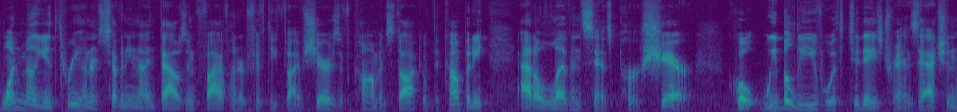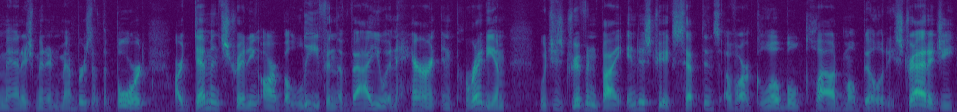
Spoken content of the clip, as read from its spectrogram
1,379,555 shares of common stock of the company at 11 cents per share. Quote, we believe with today's transaction, management and members of the board are demonstrating our belief in the value inherent in Pareteum, which is driven by industry acceptance of our global cloud mobility strategy,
